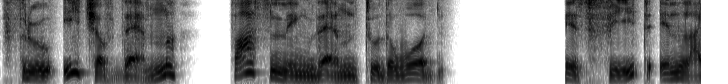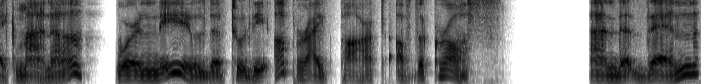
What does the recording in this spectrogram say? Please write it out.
through each of them, fastening them to the wood. His feet, in like manner, were nailed to the upright part of the cross. And then,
